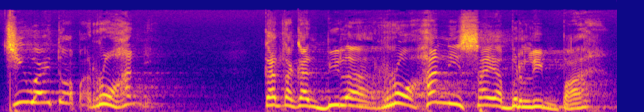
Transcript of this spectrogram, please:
Jiwa itu apa? Rohani. Katakan bila rohani saya berlimpah,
